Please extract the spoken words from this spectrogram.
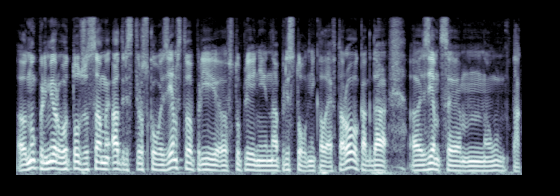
э, ну, к примеру, вот тот же самый адрес Тверского земства при вступлении на престол Николая II, когда земцы, ну, так,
